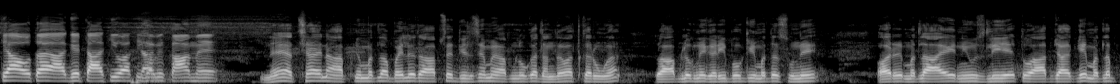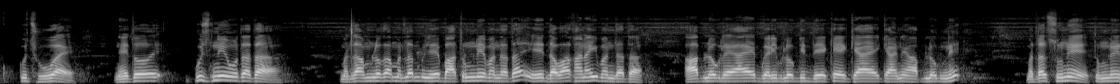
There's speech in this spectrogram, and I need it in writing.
क्या होता है आगे टाकी वाकी का भी काम है। नहीं अच्छा है ना आपने मतलब पहले तो आपसे दिल से मैं आप लोगों का धन्यवाद करूँगा। तो आप लोग ने गरीबों की मतलब सुने और मतलब आए न्यूज़ लिए तो आप जाके मतलब कुछ हुआ है। नहीं तो कुछ नहीं होता था। मतलब हम लोग का मतलब ये बाथरूम नहीं बनता था, ये दवा खाना ही बनता था। आप लोग ले आए, गरीब लोग की देखे, क्या है, क्या नहीं, आप लोग ने मतलब सुने, तुमने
